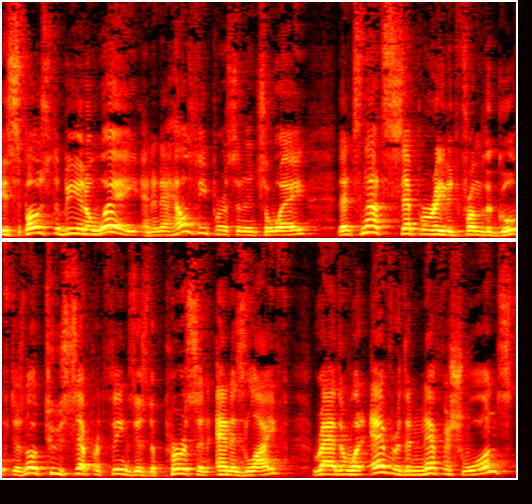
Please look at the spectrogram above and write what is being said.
is supposed to be in a way, and in a healthy person, it's a way that it's not separated from the guf. There's no two separate things. There's the person and his life. Rather, whatever the nefesh wants,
